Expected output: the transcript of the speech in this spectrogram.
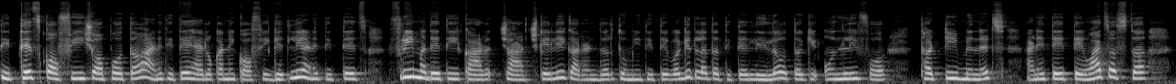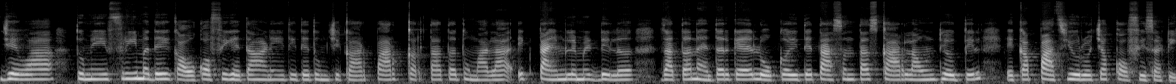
तिथेच कॉफी शॉप होतं आणि तिथे ह्या लोकांनी कॉफी घेतली आणि तिथेच फ्रीमध्ये ती कार चार्ज केली. कारण जर तुम्ही तिथे बघितलं तर तिथे लिहिलं होतं की ओन्ली फॉर थर्टी मिनिट्स आणि ते तेव्हाच असतं जेव्हा तुम्ही फ्रीमध्ये काव कॉफी घेता आणि तिथे तुमची कार पार्क करता तर तुम्हाला एक टाईम लिमिट दिलं जातं. नाहीतर काय लोक इथे तासन तास कार लावून ठेवतील एका पाच युरोच्या कॉफीसाठी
